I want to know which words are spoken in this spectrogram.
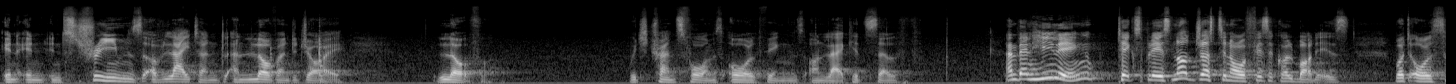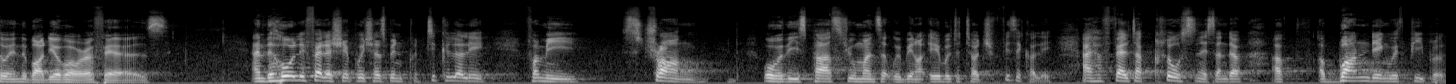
in, in, in streams of light and, and love and joy. Love, which transforms all things unlike itself. And then healing takes place not just in our physical bodies, but also in the body of our affairs. And the Holy Fellowship, which has been particularly, for me, strong over these past few months that we've been able to touch physically, I have felt a closeness and a, a, a bonding with people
